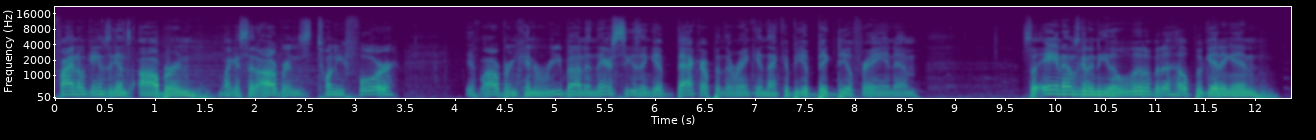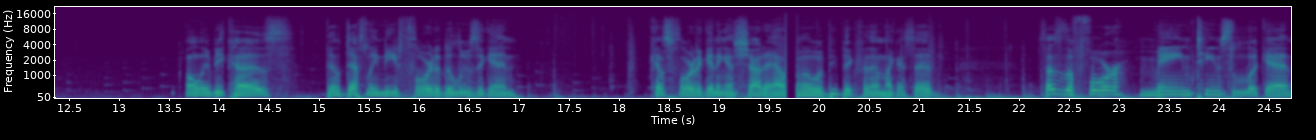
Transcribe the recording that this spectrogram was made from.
final games against Auburn, like I said, Auburn's 24. If Auburn can rebound in their season, get back up in the ranking, that could be a big deal for A&M. So A&M's going to need a little bit of help with getting in, only because they'll definitely need Florida to lose again. Because Florida getting a shot at Alabama would be big for them, like I said. So those are the four main teams to look at.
